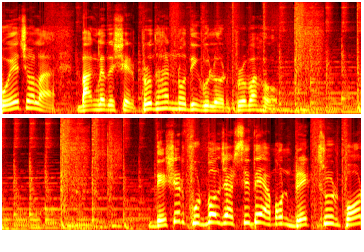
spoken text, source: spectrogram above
বয়ে চলা বাংলাদেশের প্রধান নদীগুলোর প্রবাহ। দেশের ফুটবল জার্সিতে এমন ব্রেক থ্রুর পর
